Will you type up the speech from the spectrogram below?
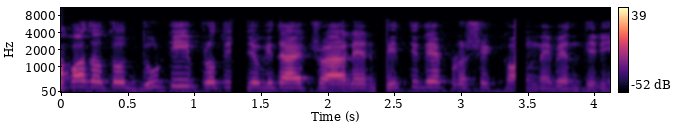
আপাতত দুটি প্রতিযোগিতায় ট্রায়ালের ভিত্তিতে প্রশিক্ষণ নেবেন তিনি।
